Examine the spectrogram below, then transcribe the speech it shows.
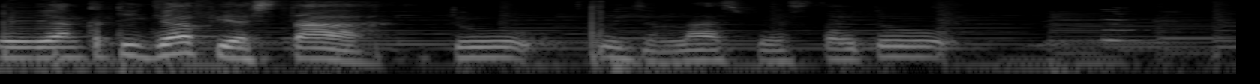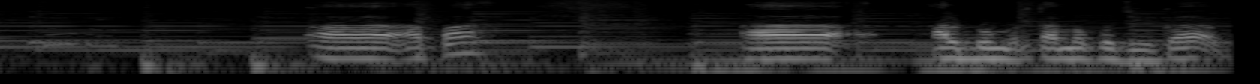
eh, yang ketiga Fiesta itu, itu jelas Fiesta itu eh, apa eh, album pertamaku juga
